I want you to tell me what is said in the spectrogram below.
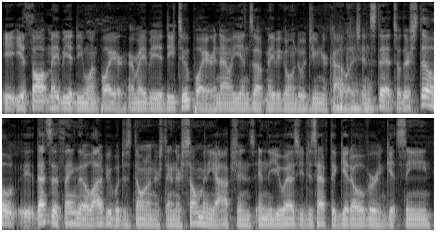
You, you thought maybe a D1 player or maybe a D2 player, and now he ends up maybe going to a junior college Okay, yeah. instead. So there's still that's the thing that a lot of people just don't understand. There's so many options in the U.S. You just have to get over and get seen,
